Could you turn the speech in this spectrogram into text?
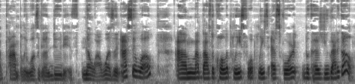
I probably wasn't going to do this. No, I wasn't. I said, well, I'm about to call the police for a police escort because you got to go.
